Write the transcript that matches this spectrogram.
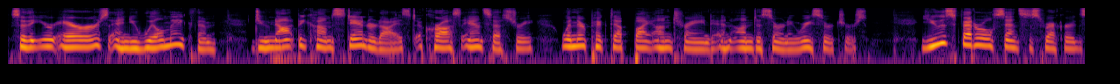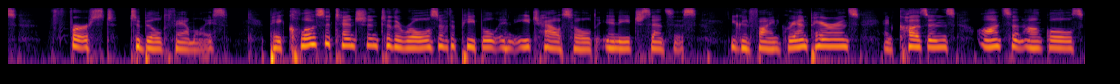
so that your errors, and you will make them, do not become standardized across ancestry when they're picked up by untrained and undiscerning researchers. Use federal census records first to build families. Pay close attention to the roles of the people in each household in each census. You can find grandparents and cousins, aunts and uncles,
